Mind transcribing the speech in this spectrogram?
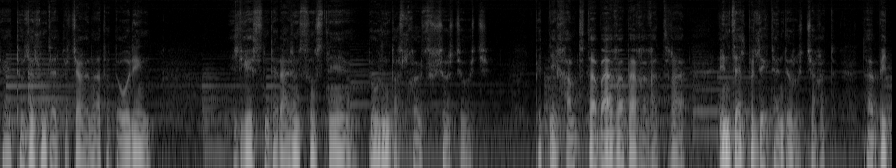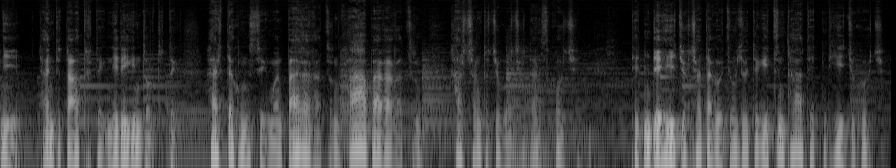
Тэгээд төлөөлөн залбирж байгаа надад өөрийн илгээсэн дээр ариун сүнсний дүүрэн тослохыг зөвшөөрч өгөөч. Бидний хамтдаа байгаа байгаа газараа энэ залбирлыг танд өргөж хагаад та бидний танд даатгдаг нэрийг нь дурддаг хайртай хүмүүсийг манд байгаа газар нь хаа байгаа газар нь харж хандаж өгөөч гэж тасгооч. Тэдэндээ хийж өгч чадаагүй зүйлүүдийг эзэн та тэдэнд хийж өгөөч.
